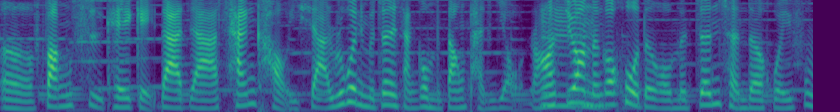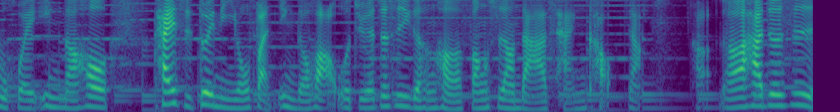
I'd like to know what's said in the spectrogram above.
呃，方式可以给大家参考一下。如果你们真的想跟我们当朋友，然后希望能够获得我们真诚的回复回应，然后开始对你有反应的话，我觉得这是一个很好的方式让大家参考。这样好，然后他就是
